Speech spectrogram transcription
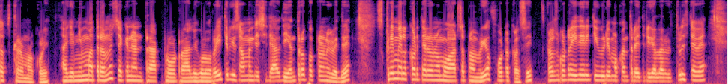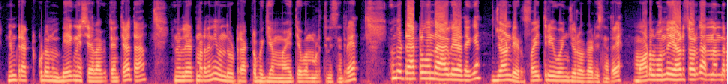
ಸಬ್ಸ್ಕ್ರೈಬ್ ಮಾಡ್ಕೊಳ್ಳಿ. ಹಾಗೆ ನಿಮ್ಮ ಹತ್ರನೂ ಸೆಕೆಂಡ್ ಹ್ಯಾಂಡ್ ಟ್ರ್ಯಾಕ್ಟ್ರು ಟ್ರಾಲಿಗಳು, ರೈತರಿಗೆ ಸಂಬಂಧಿಸಿದ ಯಾವುದೇ ಯಂತ್ರೋಪಕರಣಗಳಿದ್ರೆ ಸ್ಕ್ರೀನ್ ಮೇಲೆ ಕೊಡ್ತಿರೋ ನಮ್ಮ ವಾಟ್ಸಪ್ ನಂಬರ್ಗೆ ಫೋಟೋ ಕಳಿಸಿ. ಕಳಿಸ್ಕೊಟ್ರೆ ಇದೇ ರೀತಿ ವಿಡಿಯೋ ಮುಖಾಂತರ ರೈತರಿಗೆ ಎಲ್ಲರಿಗೂ ತಿಳಿಸ್ತೇವೆ. ನಿಮ್ಮ ಟ್ರ್ಯಾಕ್ಟರ್ ಕೂಡ ಬೇಗನೆ ಸೇಲ್ ಆಗುತ್ತೆ ಅಂತ ಹೇಳ್ತಾ ಇನ್ನು ಲೇಟ್ ಮಾಡ್ದೇನೆ ಒಂದು ಟ್ರ್ಯಾಕ್ಟರ್ ಬಗ್ಗೆ ಮಾಹಿತಿ ಬಂದ್ಬಿಡ್ತೀನಿ ಸ್ನೇಹಿತರೆ. ಒಂದು ಟ್ರ್ಯಾಕ್ಟರ್ ಒಂದು ಆಗಲೇ ಹೇಳಿದಾಗೆ John Deere five three one zero ಗಾಡಿ ಸ್ನೇಹಿತರೆ. ಮಾಡಲ್ ಬಂದು ಎರಡು ಸಾವಿರದ ಹನ್ನೊಂದರ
